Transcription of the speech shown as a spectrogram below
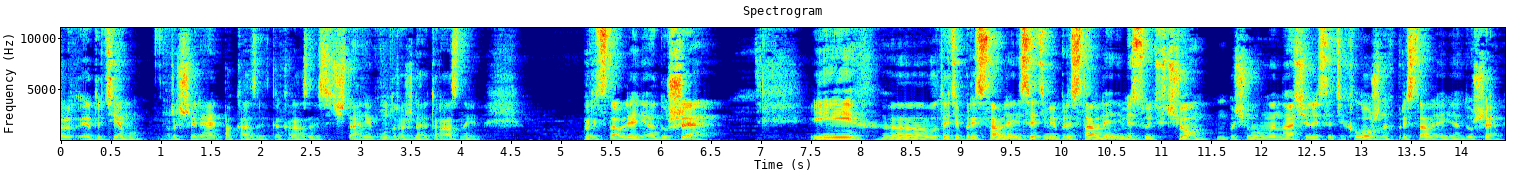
эту тему расширяет, показывает, как разные сочетания гун рождают разные представления о душе. И э, вот эти представления, с этими представлениями суть в чем? Почему мы начали с этих ложных представлений о душе?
